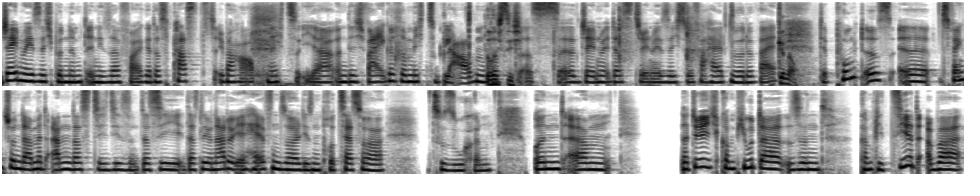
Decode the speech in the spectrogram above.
Janeway sich benimmt in dieser Folge. Das passt überhaupt nicht zu ihr. Und ich weigere mich zu glauben, dass, dass, äh, Janeway, dass Janeway sich so verhalten würde. Weil genau. der Punkt ist, äh, es fängt schon damit an, dass, die, diesen, dass, sie, dass Leonardo ihr helfen soll, diesen Prozessor zu suchen. Und ähm, natürlich, Computer sind kompliziert, aber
